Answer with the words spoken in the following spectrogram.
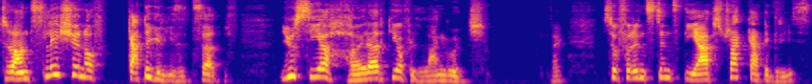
translation of categories itself, you see a hierarchy of language. Right? So, for instance, the abstract categories,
